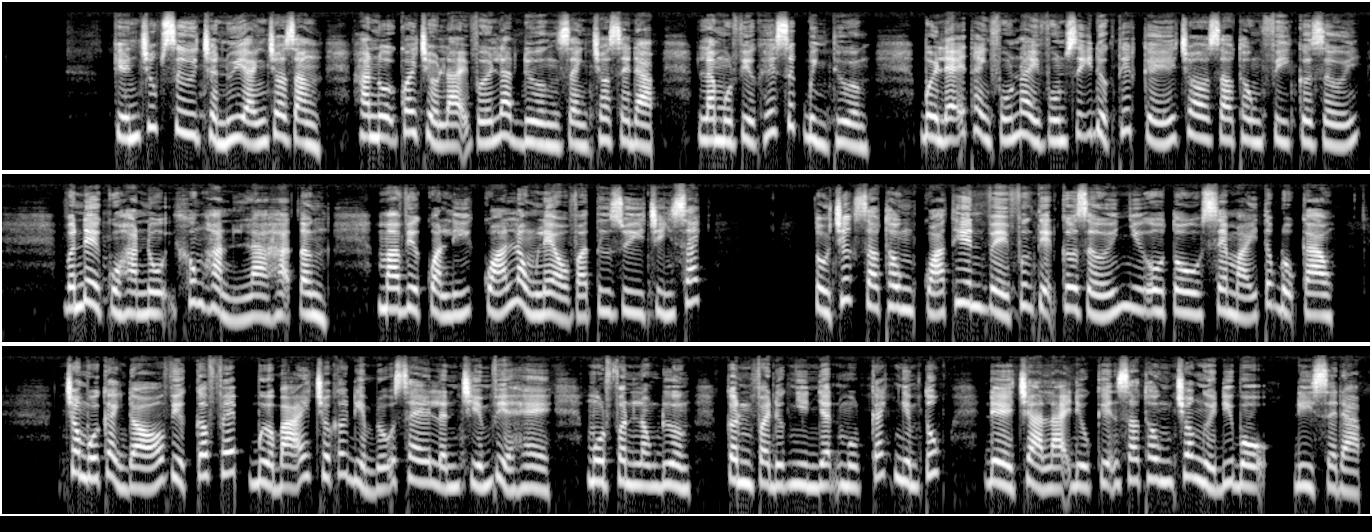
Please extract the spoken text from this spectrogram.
Kiến trúc sư Trần Huy Ánh cho rằng Hà Nội quay trở lại với làn đường dành cho xe đạp là một việc hết sức bình thường, bởi lẽ thành phố này vốn dĩ được thiết kế cho giao thông phi cơ giới. Vấn đề của Hà Nội không hẳn là hạ tầng, mà việc quản lý quá lỏng lẻo và tư duy chính sách. Tổ chức giao thông quá thiên về phương tiện cơ giới như ô tô, xe máy tốc độ cao. Trong bối cảnh đó, việc cấp phép bừa bãi cho các điểm đỗ xe lấn chiếm vỉa hè, một phần lòng đường cần phải được nhìn nhận một cách nghiêm túc để trả lại điều kiện giao thông cho người đi bộ, đi xe đạp.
